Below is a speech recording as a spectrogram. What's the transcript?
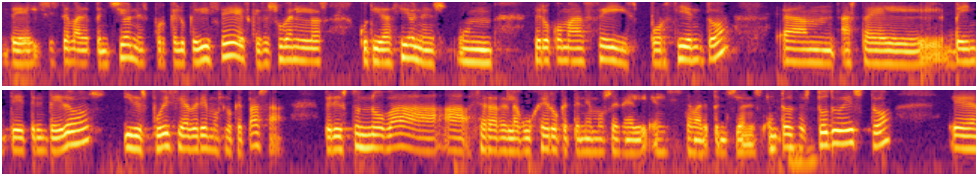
del sistema de pensiones porque lo que dice es que se suben las cotizaciones un 0,6% um, hasta el 2032 y después ya veremos lo que pasa. Pero esto no va a, cerrar el agujero que tenemos en el, sistema de pensiones. Entonces, todo esto, eh,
